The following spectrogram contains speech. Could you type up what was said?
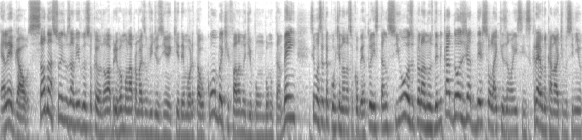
é legal. Saudações Saudações meus amigos, eu sou Caio Nobre, vamos lá para mais um videozinho aqui de Mortal Kombat, falando de Bumbum também. Se você tá curtindo a nossa cobertura e está ansioso pelo anúncio do MK12, já deixa seu likezão aí, se inscreve no canal, ativa o sininho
